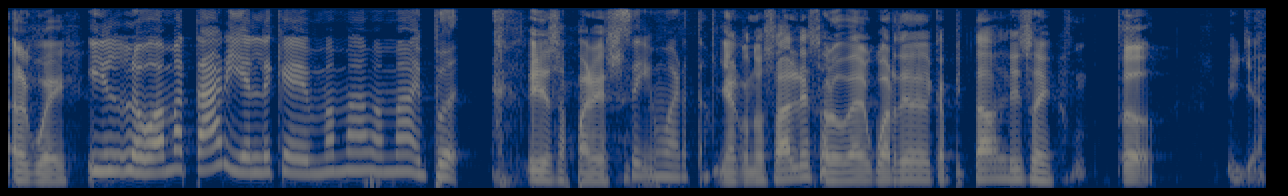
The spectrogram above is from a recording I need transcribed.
al güey Y lo va a matar y él de que, mamá, mamá, y ¡pua! y desaparece. sí, muerto. Ya cuando sale, solo ve al guardia decapitado y dice, "Ugh", y ya.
